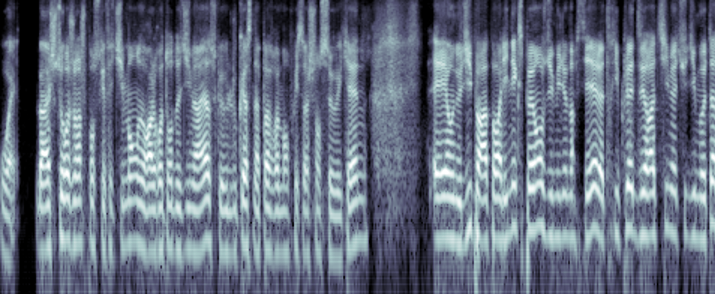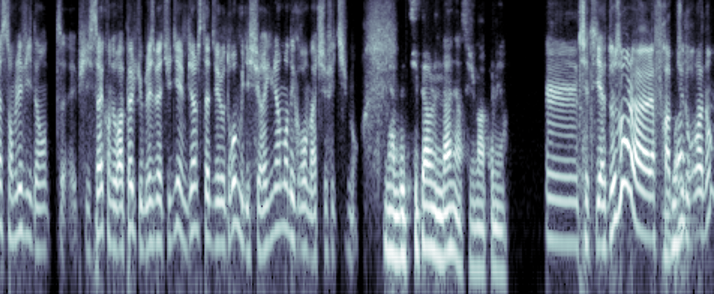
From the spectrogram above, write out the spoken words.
Ouais, bah, je te rejoins, je pense qu'effectivement, on aura le retour de Di Maria parce que Lucas n'a pas vraiment pris sa chance ce week-end. Et on nous dit par rapport à l'inexpérience du milieu marseillais, la triplette Verratti, Matuidi, Mota semble évidente. Et puis c'est vrai qu'on nous rappelle que Blaise Matuidi aime bien le stade Vélodrome où il fait régulièrement des gros matchs, effectivement. Il y a un but super l'année dernière, si je me rappelle bien. Hum, c'était il y a deux ans, la, frappe du droit, non?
